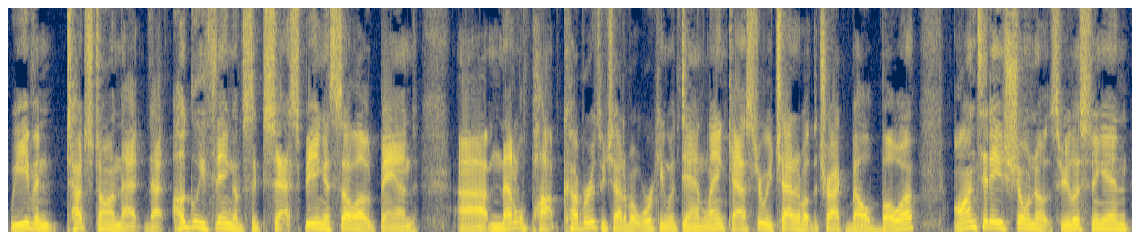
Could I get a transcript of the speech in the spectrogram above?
We even touched on that that ugly thing of success, being a sellout band. Uh, metal pop covers. We chatted about working with Dan Lancaster. We chatted about the track Balboa. On today's show notes, so you're listening in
